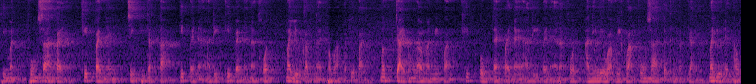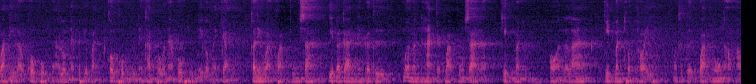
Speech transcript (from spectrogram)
ที่มันฟุ้งซ่านไปคิดไปในสิ่งที่ต่างๆคิดไปในอดีตคิดไปในอนาคตไม่อยู่กับในภาวะปัจจุบัน เมื่อใจของเรามันมีความคิดปรุงแต่งไปในอดีตไปในอนาคต อันนี้เรียกว่ามีความฟุ้งซ่านเกิดขึ้นกับใจ ไม่อยู่ในภาวะที่เราควบคุมอารมณ์ในปัจจุบัน ควบคุมอยู่ในคำภาวนาควบคุมในลมหายใจ ก็เรียกว่าความฟุ้งซ่านอีกประการหนึ่งก็คือ เมื่อมันห่างจากความฟุ้งซ่านแล้วจิตมันอ่อนละล้าจิตมันถดถอย มันก็เกิดความโง่เงาเอา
